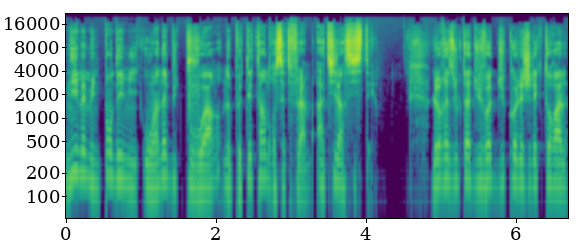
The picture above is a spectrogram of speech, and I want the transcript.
ni même une pandémie ou un abus de pouvoir, ne peut éteindre cette flamme, a-t-il insisté. Le résultat du vote du collège électoral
